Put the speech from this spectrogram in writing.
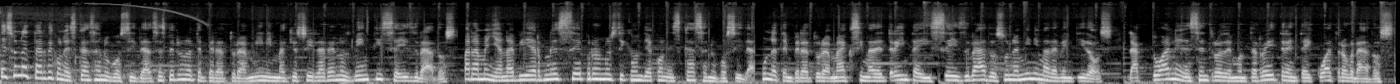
Es una tarde con escasa nubosidad. Se espera una temperatura mínima que oscilará en los 26 grados. Para mañana viernes se pronostica un día con escasa nubosidad. Una temperatura máxima de 36 grados, una mínima de 22. La actual en el centro de Monterrey 34 grados.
